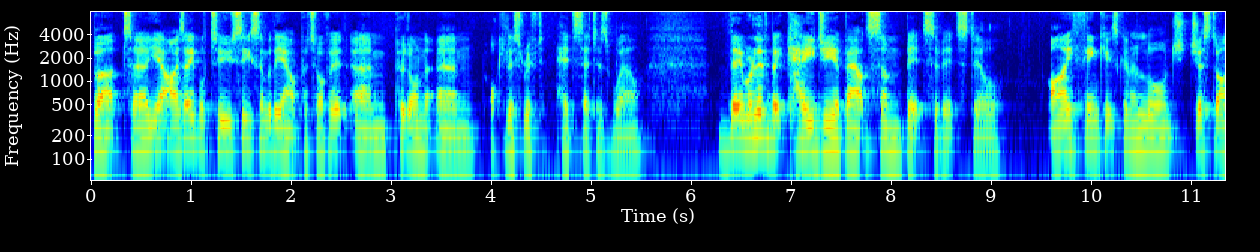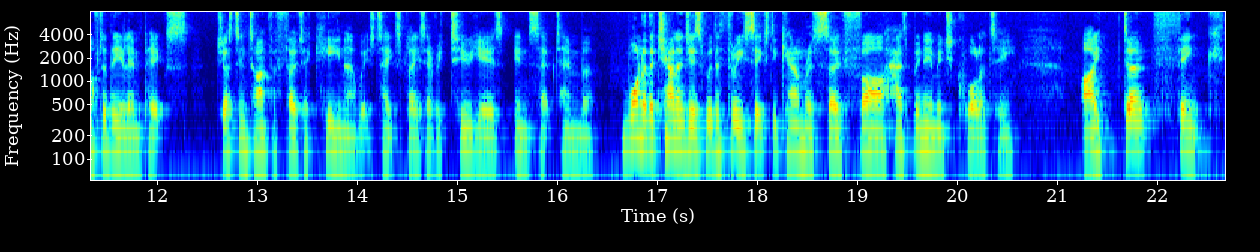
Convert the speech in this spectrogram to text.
but uh, yeah, I was able to see some of the output of it, um, put on um, Oculus Rift headset as well. They were a little bit cagey about some bits of it still. I think it's going to launch just after the Olympics, just in time for Photokina, which takes place every two years in September. One of the challenges with the 360 cameras so far has been image quality. I don't think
